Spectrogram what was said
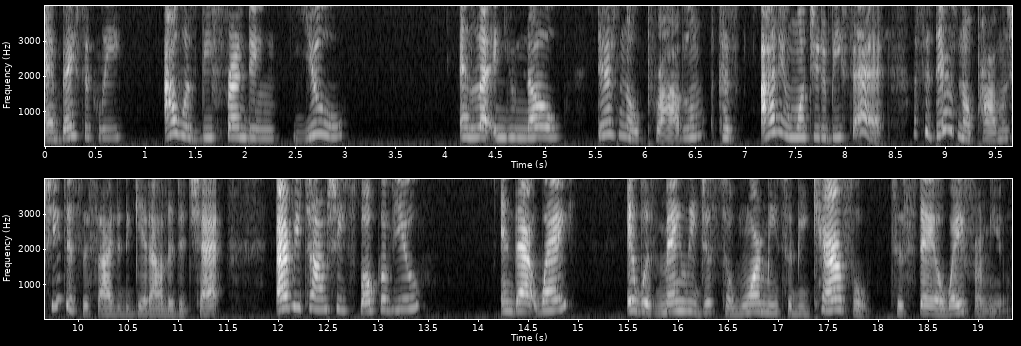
and basically, I was befriending you and letting you know there's no problem because I didn't want you to be sad. I said, There's no problem. She just decided to get out of the chat. Every time she spoke of you in that way, it was mainly just to warn me to be careful to stay away from you.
